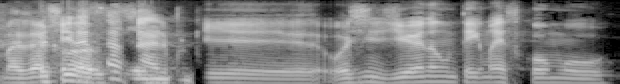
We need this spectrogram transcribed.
Mas eu achei é claro necessário, que... porque hoje em dia não tem mais como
